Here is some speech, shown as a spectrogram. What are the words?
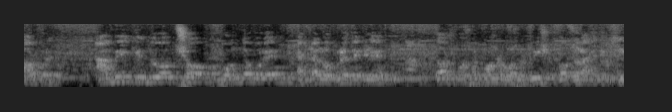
আমার উপরে। আমি কিন্তু চোখ বন্ধ করে একটা লোকরে দেখলে, দশ বছর, পনেরো বছর, বিশ বছর আগে দেখছি,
